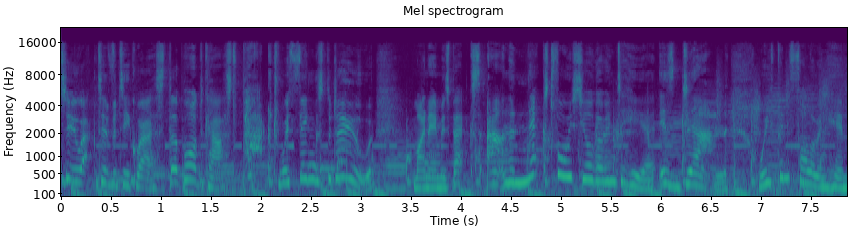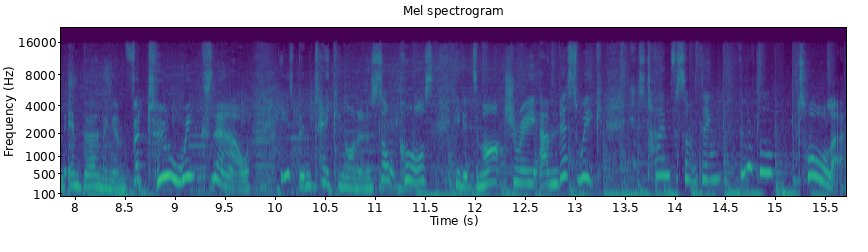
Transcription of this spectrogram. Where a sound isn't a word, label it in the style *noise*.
To Activity Quest, the podcast packed with things to do. My name is Bex, and the next voice you're going to hear is Dan. We've been following him in Birmingham for two weeks now. He's been taking on an assault course, he did some archery, and this week it's time for something a little taller.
